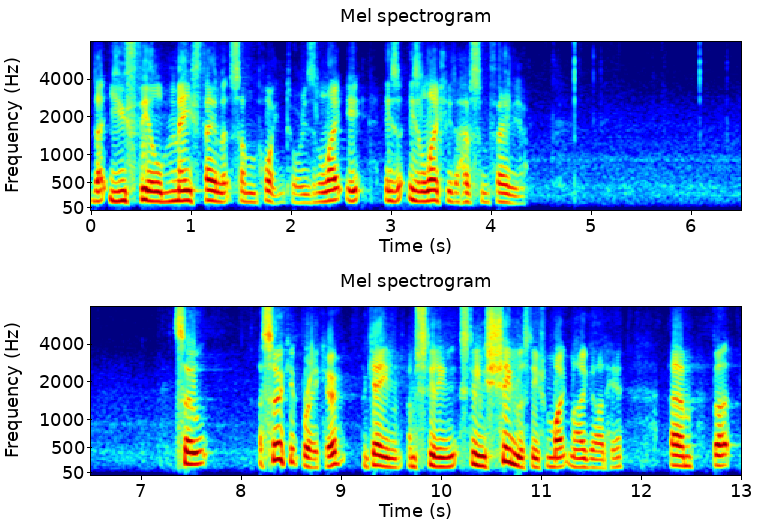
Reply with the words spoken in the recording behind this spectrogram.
that you feel may fail at some point or is, li is, is likely to have some failure. So a circuit breaker, again, I'm stealing, stealing shamelessly from Mike Nygard here, um, but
